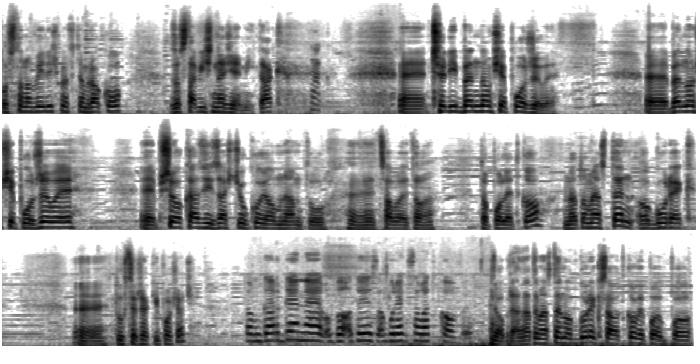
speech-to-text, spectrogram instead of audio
postanowiliśmy w tym roku zostawić na ziemi, tak? Tak. E, czyli będą się płożyły. E, będą się płożyły, e, przy okazji zaściółkują nam tu e, całe to, to poletko, natomiast ten ogórek, e, tu chcesz jaki posiać? Tą gargenę, bo to jest ogórek sałatkowy. Dobra, natomiast ten ogórek sałatkowy po, po,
